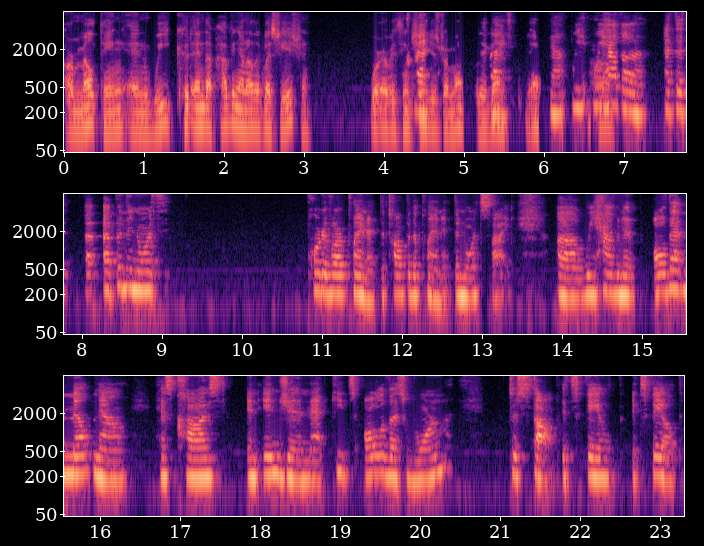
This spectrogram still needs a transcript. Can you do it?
are melting, and we could end up having another glaciation where everything Correct. changes dramatically again. Right. Yeah. Yeah, we, we Wow. have a, at the, uh, up in the north part of our planet, the top of the planet, the north side, uh, we have an, all that melt now has caused an engine that keeps all of us warm to stop. It's failed. It's failed.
